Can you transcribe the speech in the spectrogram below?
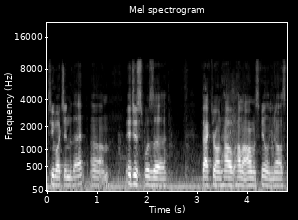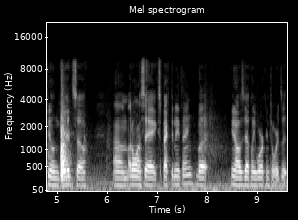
too much into that. Um, it just was a factor on how, how my arm was feeling. You know, I was feeling good, so um, I don't want to say I expected anything, but you know, I was definitely working towards it.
